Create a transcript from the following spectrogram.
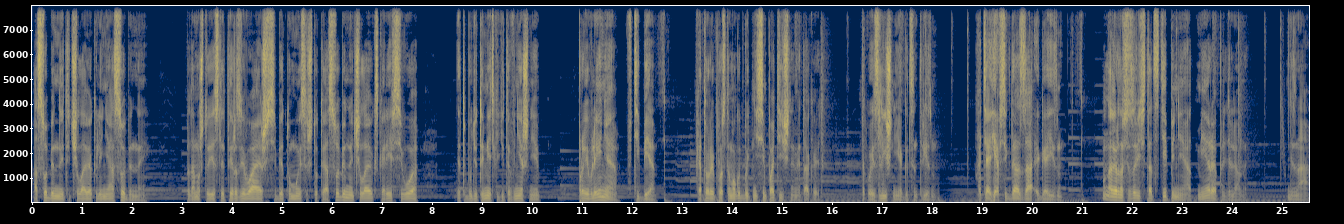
особенный ты человек или не особенный. Потому что если ты развиваешь в себе ту мысль, что ты особенный человек, скорее всего, это будет иметь какие-то внешние проявления в тебе, которые просто могут быть несимпатичными, так ведь? Такой излишний эгоцентризм. Хотя я всегда за эгоизм. Ну, наверное, все зависит от степени, от меры определенной. Не знаю.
